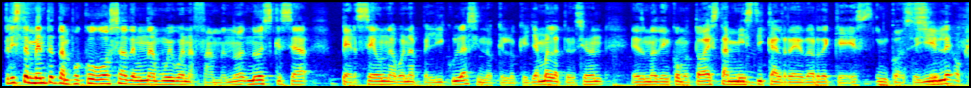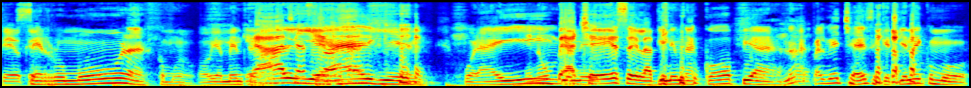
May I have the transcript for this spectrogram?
tristemente tampoco goza de una muy buena fama. No, no, es que sea per se una buena película, sino que lo que llama la atención es más bien como toda esta mística alrededor de que es inconseguible. Se rumora, como obviamente que alguien, alguien por ahí en un VHS la tiene una copia. No, ¿cuál VHS? Que tiene como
